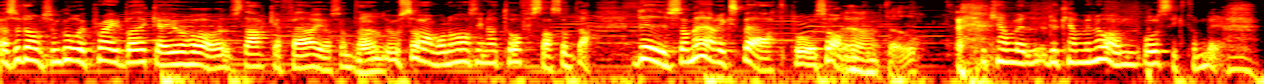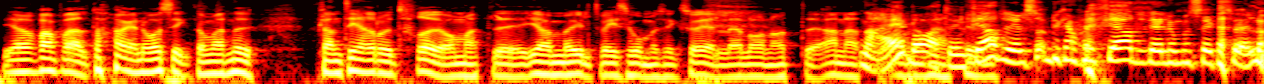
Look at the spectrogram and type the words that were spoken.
Alltså de som går i Pride brukar ju ha starka färger och sånt där. Ja. Och samerna har sina tofsar och sånt där. Du som är expert på samekultur. Ja. Du, kan väl, du kan väl ha en åsikt om det? Ja, framförallt har jag en åsikt om att nu planterar du ett frö om att eh, jag är möjligtvis homosexuell eller något annat? Nej, bara att du är en fjärdedel, du kanske är en fjärdedel homosexuell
